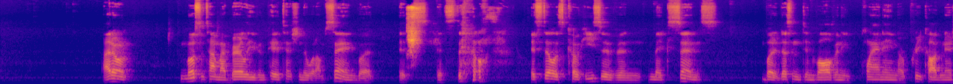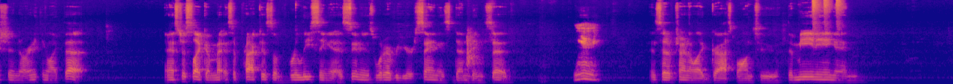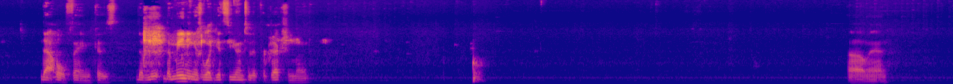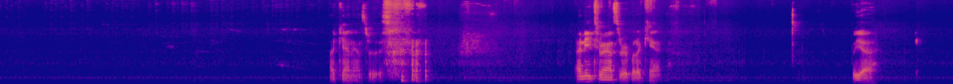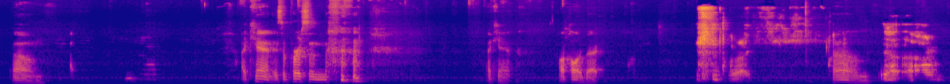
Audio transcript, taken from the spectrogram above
I don't most of the time I barely even pay attention to what I'm saying, but it's it's still it still is cohesive and makes sense, but it doesn't involve any planning or precognition or anything like that. And it's just like a it's a practice of releasing it as soon as whatever you're saying is done being said, Mm. instead of trying to like grasp onto the meaning and that whole thing, because the the meaning is what gets you into the projection mode. Oh man. I can't answer this. I need to answer it, but I can't. But yeah. Um, I can't. It's a person. I can't. I'll call her back. right. Um, Yeah. Um,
